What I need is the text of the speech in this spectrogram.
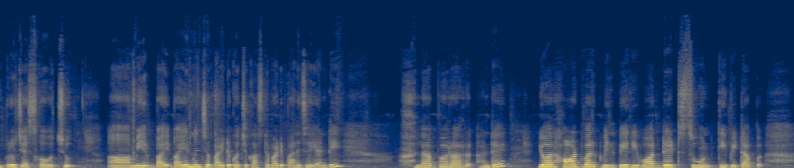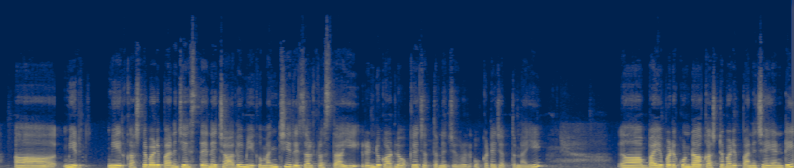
ఇంప్రూవ్ చేసుకోవచ్చు. మీరు భయం నుంచి బయటకు వచ్చి కష్టపడి పని చేయండి. లబరర్ అంటే your hard work will be rewarded soon keep it up మీరు మీరు కష్టపడి పని చేస్తేనే చాలు మీకు మంచి రిజల్ట్ వస్తాయి. రెండు కార్డులు ఒకే చెప్తున్నాయి ఒకటే చెప్తున్నాయి. భయపడకుండా కష్టపడి పని చేయండి.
